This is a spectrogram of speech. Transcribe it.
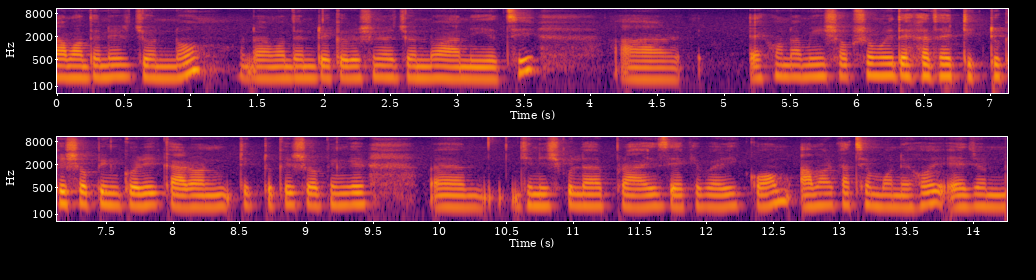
রামাদানের জন্য, রামাদান ডেকোরেশনের জন্য আনিয়েছি। আর এখন আমি সবসময় দেখা যায় টিকটকে শপিং করি, কারণ টিকটকের শপিংয়ের জিনিসগুলোর প্রাইস একেবারেই কম আমার কাছে মনে হয়। এজন্য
